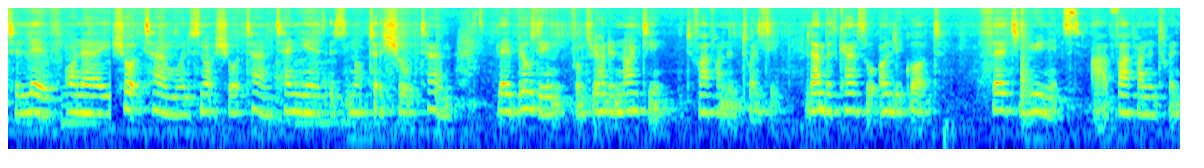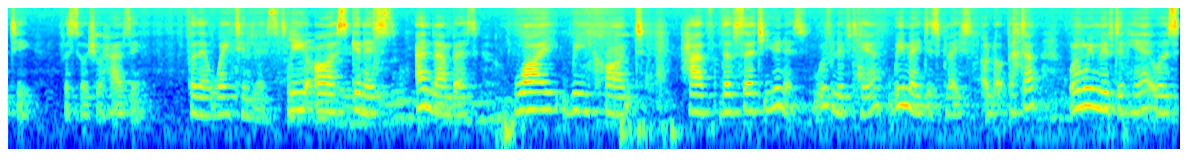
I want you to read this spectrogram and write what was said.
to live on a short term when it's not short term. 10 years is not a short term. They're building from 390 to 520. Lambeth Council only got 30 units out of 520 for social housing for their waiting list. We asked Guinness and Lambeth why we can't have those 30 units. We've lived here, we made this place a lot better. When we moved in here, it was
